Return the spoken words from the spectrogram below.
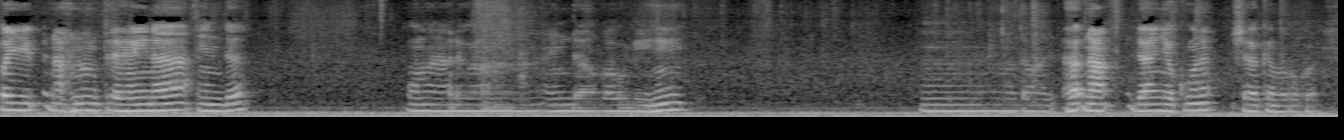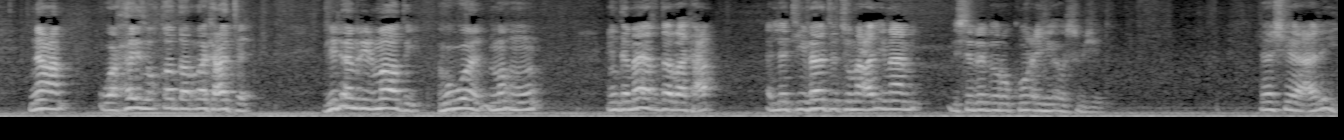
طيب نحن انتهينا عند وما عليك عند قوله. ها- نعم. لأن يكون شاكا بالركوع نعم. وحيث قضى الركعة في الأمر الماضي هو المأموم عندما يقضي الركعة التي فاتته مع الإمام بسبب ركوعه أو سجوده. لا شيء عليه.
